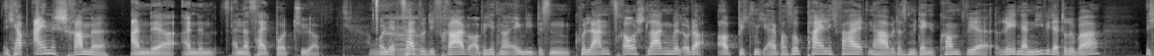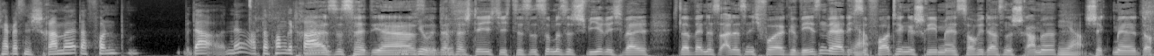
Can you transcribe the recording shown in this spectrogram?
Ich habe eine Schramme an der, an dem, an der Sideboard-Tür. Und jetzt halt so die Frage, ob ich jetzt noch irgendwie ein bisschen Kulanz rausschlagen will oder ob ich mich einfach so peinlich verhalten habe, dass ich mir denke, komm, wir reden da nie wieder drüber. Ich habe jetzt eine Schramme davon, da, ne, hab davon getragen. Ja, es ist halt, ja, so, da verstehe ich dich. Das ist so ein bisschen schwierig, weil ich glaube, wenn das alles nicht vorher gewesen wäre, hätte ich Ja. sofort hingeschrieben, ey, sorry, da ist eine Schramme, Ja. schickt mir doch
